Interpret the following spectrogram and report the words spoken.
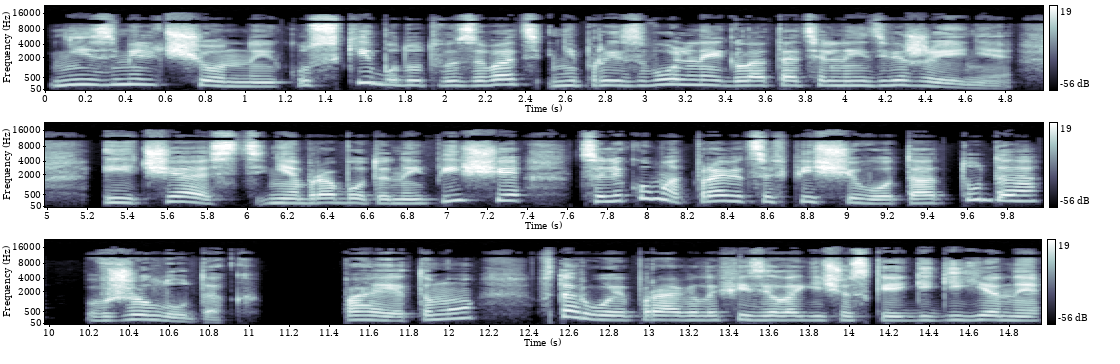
неизмельченные куски будут вызывать непроизвольные глотательные движения, и часть необработанной пищи целиком отправится в пищевод, а оттуда в желудок. Поэтому второе правило физиологической гигиены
